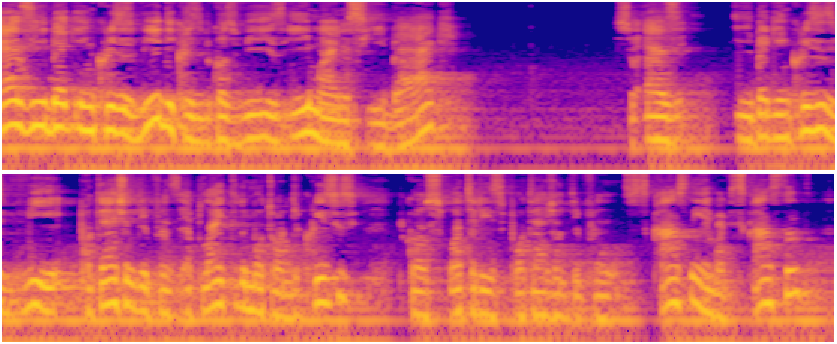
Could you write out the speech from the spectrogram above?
as E back increases, V decreases because V is E minus E back. So as E back increases, V potential difference applied to the motor decreases because battery's potential difference is constant, EMF is constant.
